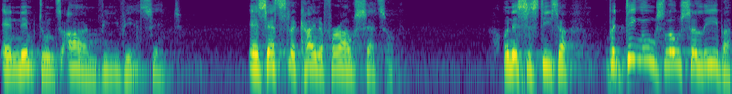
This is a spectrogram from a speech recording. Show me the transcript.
Er nimmt uns an, wie wir sind. Er setzt keine Voraussetzungen. Und es ist diese bedingungslose Liebe,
